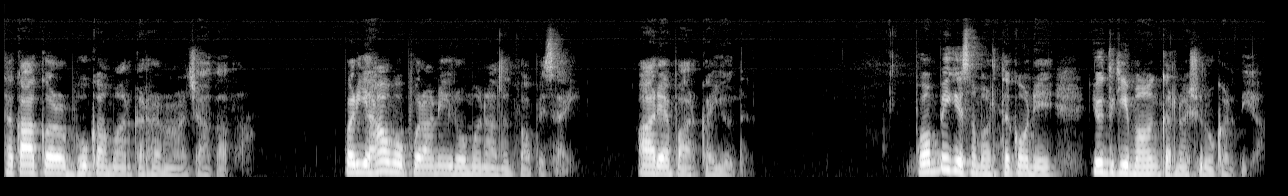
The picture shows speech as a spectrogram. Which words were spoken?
थकाकर और भूखा मारकर हराना चाहता था। पर यहाँ वो पुरानी रोमन आदत वापस आई, आर्या पार का युद्ध। पॉम्पी के समर्थकों ने युद्ध की मांग करना शुरू कर दिया।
